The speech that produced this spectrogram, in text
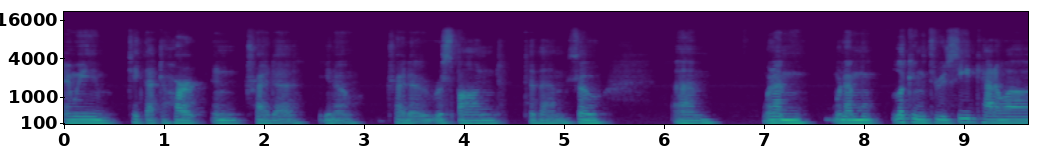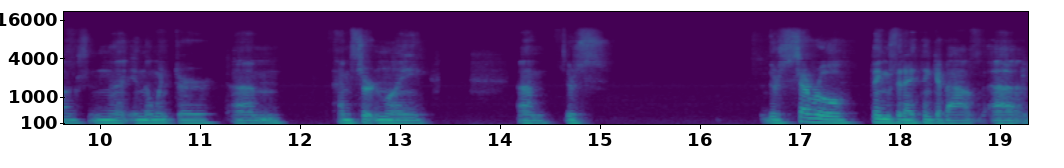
and we take that to heart and try to, you know, try to respond to them. So um, when I'm when I'm looking through seed catalogs in the in the winter, um, I'm certainly um, there's there's several things that I think about. Uh,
